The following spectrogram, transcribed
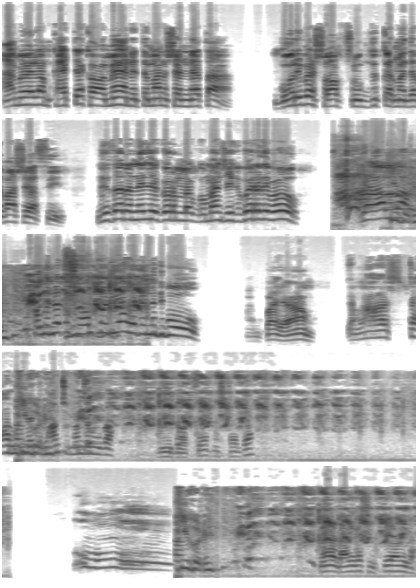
আমি হলাম খাইতে খাওয়া মেয়ে তো মানুষের নেতা। গরিবের সব সুখ দুঃখের মধ্যে পাশে আছি। নিজেরা নিজে করে লাগবো মানুষকে করে দেবো? আমি না তো সব মারিয়া হেডে না দিব। আমি পাইয়াম লাস্ট টাইম মানুষ মানুষ মুগা। দুই দশে বিশ টাকা মেলা ডাঙ্গা শিখতে আনগা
